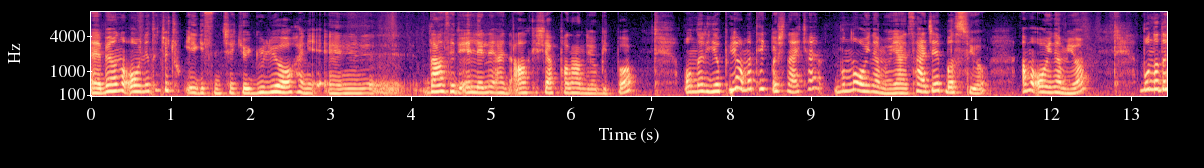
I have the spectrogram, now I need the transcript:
e, ben onu oynatınca çok ilgisini çekiyor. Gülüyor hani e, dans ediyor ellerini hani alkış yap falan diyor Bitbo. Onları yapıyor ama tek başınayken bununla oynamıyor. Yani sadece basıyor ama oynamıyor. Bunda da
